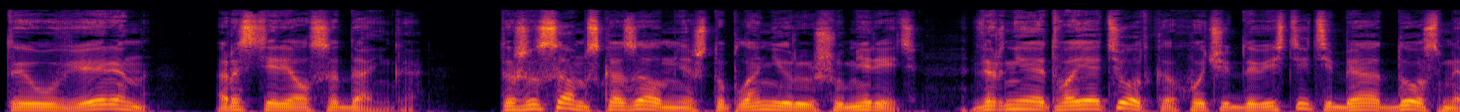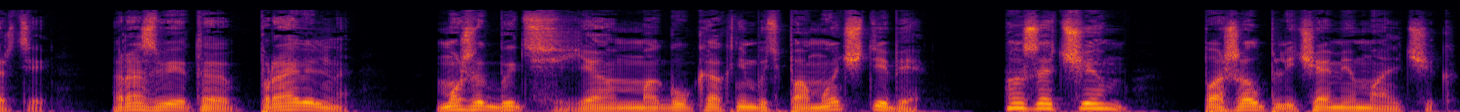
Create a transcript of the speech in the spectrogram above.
«Ты уверен?» — растерялся Данька. «Ты же сам сказал мне, что планируешь умереть. Вернее, твоя тетка хочет довести тебя до смерти. Разве это правильно? Может быть, я могу как-нибудь помочь тебе?» «А зачем?» — пожал плечами мальчик.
